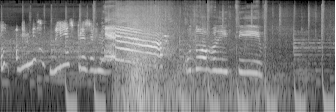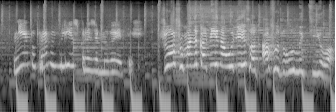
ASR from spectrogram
Тут в ліс, в ліс приземлився. Удов влетів. Ні, попробуй в ліс приземлитись. Що ж, у мене кабіна у ліс от аж от улетіла.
